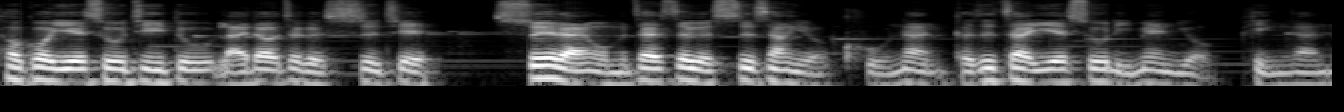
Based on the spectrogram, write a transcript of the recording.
透过耶稣基督来到这个世界。虽然我们在这个世上有苦难，可是，在耶稣里面有平安。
